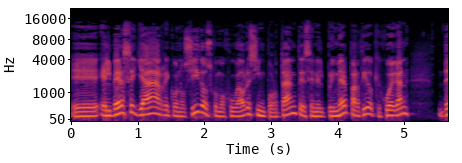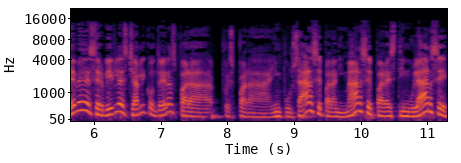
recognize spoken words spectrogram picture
Eh, el verse ya reconocidos como jugadores importantes en el primer partido que juegan debe servirles Charlie Contreras para pues para impulsarse, para animarse, para estimularse,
